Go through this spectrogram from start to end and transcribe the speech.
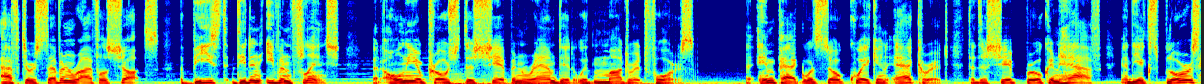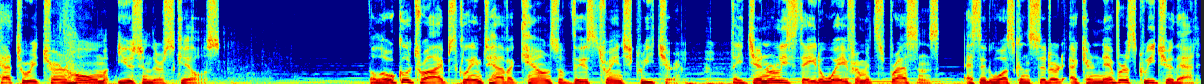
after seven rifle shots, the beast didn't even flinch but only approached the ship and rammed it with moderate force. The impact was so quick and accurate that the ship broke in half and the explorers had to return home using their skills. The local tribes claim to have accounts of this strange creature. They generally stayed away from its presence as it was considered a carnivorous creature that,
